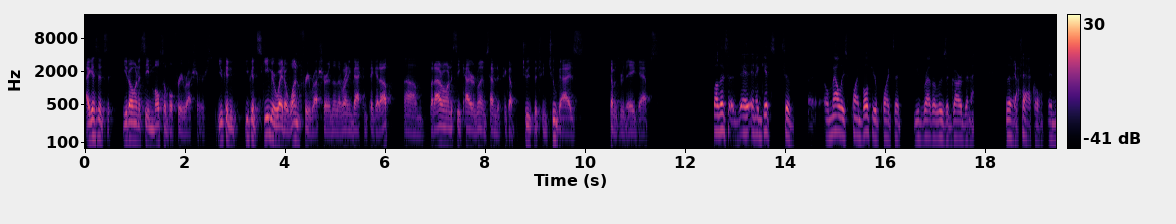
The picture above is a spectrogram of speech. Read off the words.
I guess it's you don't want to see multiple free rushers. You can you can scheme your way to one free rusher and then the running back can pick it up. Um, but I don't want to see Kyren Williams having to pick up choose between two guys coming through the A gaps. Well, this uh, and it gets to uh, O'Malley's point, both your points that you'd rather lose a guard than a, than Yeah. a tackle in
